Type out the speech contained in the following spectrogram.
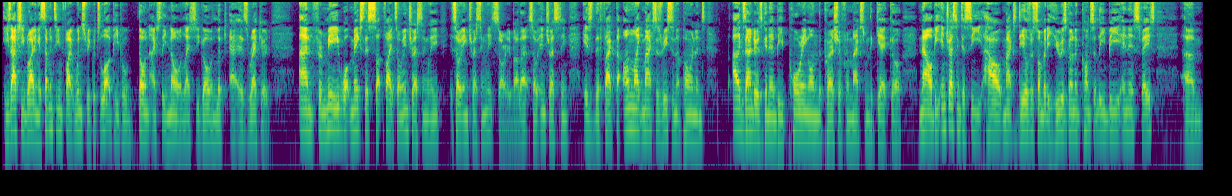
He's actually riding a 17 fight win streak, which a lot of people don't actually know unless you go and look at his record. And for me, what makes this fight so interestingly, so interestingly, sorry about that, so interesting is the fact that unlike Max's recent opponents, Alexander is going to be pouring on the pressure from Max from the get go. Now, it'll be interesting to see how Max deals with somebody who is going to constantly be in his face um,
